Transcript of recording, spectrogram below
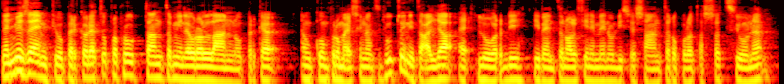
Nel mio esempio, perché ho detto proprio 80.000 euro all'anno, perché è un compromesso, innanzitutto in Italia è lordi, diventano alla fine meno di 60 dopo la tassazione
